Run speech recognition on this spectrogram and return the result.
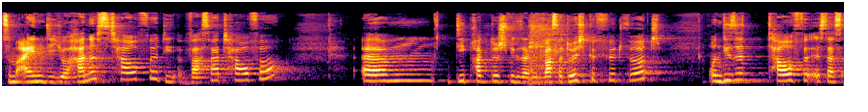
Zum einen die Johannistaufe, die Wassertaufe, ähm, die praktisch, wie gesagt, mit Wasser durchgeführt wird. Und diese Taufe ist das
